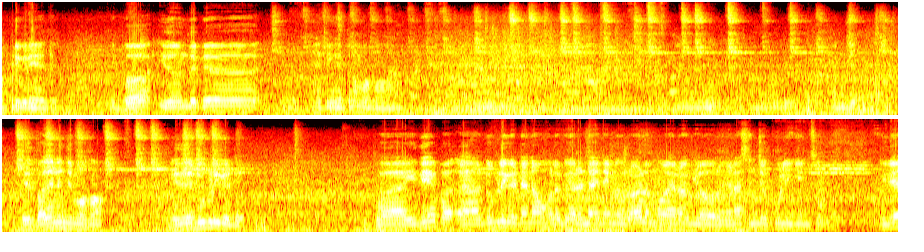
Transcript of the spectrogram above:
அப்படி கிடையாது. இப்போ இது வந்துட்டு ஐ திங்க் எத்தனை நாலு, அஞ்சு. இது பதினஞ்சு முகம். இது டூப்ளிகேட்டு இப்போ இதே டூப்ளிகேட்னா உங்களுக்கு ரெண்டாயிரத்தி ஐநூறுரூவா இல்லை மூவாயிரரூவா கிலோ வரும். ஏன்னா செஞ்ச கூலிக்குன்னு சொல்லிட்டு. இதே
